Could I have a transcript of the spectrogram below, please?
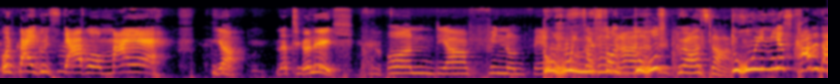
Und bei Gustavo Maye. Ja, natürlich. Und ja, Finn und Ferris. Du ruinierst du rust- Brawl Stars. Du ruinierst gerade dein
